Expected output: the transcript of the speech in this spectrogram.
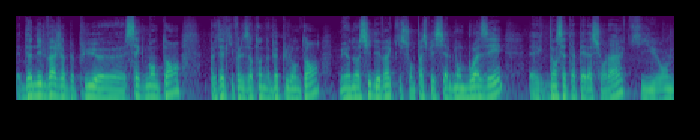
d'un élevage un peu plus segmentant, Peut-être qu'il faut les attendre un peu plus longtemps, mais on a aussi des vins qui ne sont pas spécialement boisés euh, dans cette appellation-là, qui ont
